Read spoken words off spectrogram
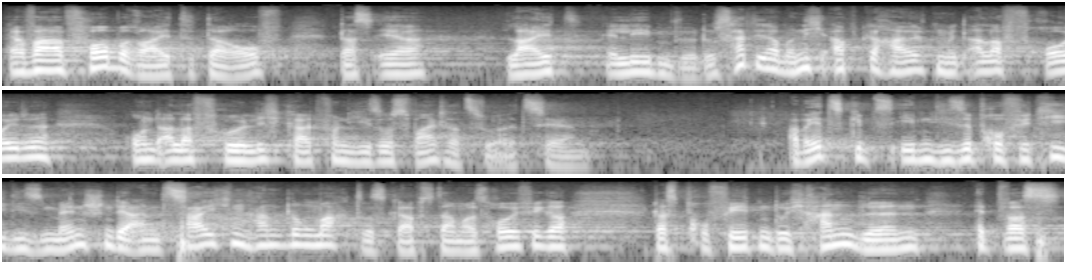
Er war vorbereitet darauf, dass er Leid erleben würde. Das hat ihn aber nicht abgehalten, mit aller Freude und aller Fröhlichkeit von Jesus weiterzuerzählen. Aber jetzt gibt es eben diese Prophetie, diesen Menschen, der eine Zeichenhandlung macht, das gab es damals häufiger, dass Propheten durch Handeln etwas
